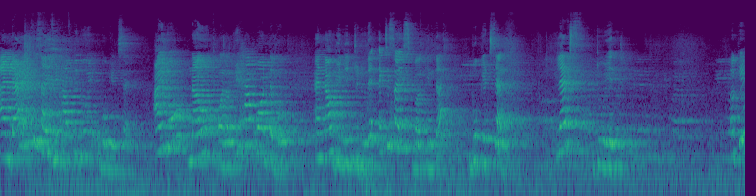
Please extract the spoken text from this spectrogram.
And that exercise you have to do in the book itself. I know now all of you have got the book and now we need to do the exercise work in the book itself. Let's do it. okay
